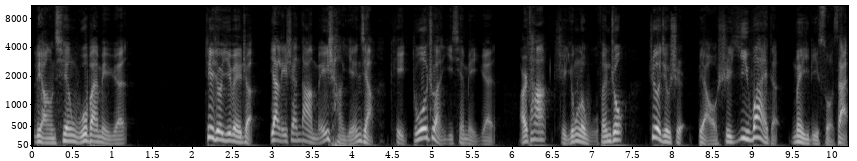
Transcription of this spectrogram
两千五百美元。”这就意味着亚历山大每场演讲可以多赚一千美元，而他只用了五分钟。这就是表示意外的魅力所在。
